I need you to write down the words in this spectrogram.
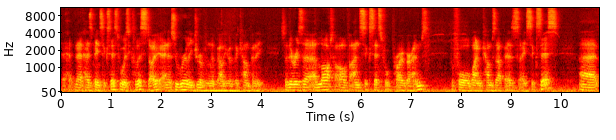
that has been successful is Callisto, and it's really driven the value of the company. So, there is a, a lot of unsuccessful programs before one comes up as a success. Uh,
